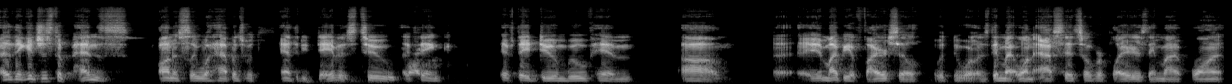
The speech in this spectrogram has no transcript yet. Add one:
I think it just depends, honestly, what happens with Anthony Davis too. I think if they do move him, um, uh, it might be a fire sale with New Orleans. They might want assets over players. They might want,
